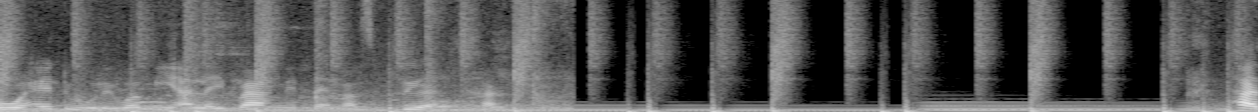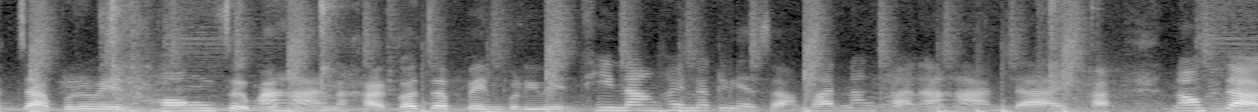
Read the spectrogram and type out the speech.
ว์ให้ดูเลยว่ามีอะไรบ้างในแต่ละเดือนค่ะ ถัดจากบริเวณห้องเสิร์ฟอาหารนะคะ ก็จะเป็นบริเวณที่นั่งให้นักเรียนสามารถนั่งทานอาหารได้ค่ะ นอกจาก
